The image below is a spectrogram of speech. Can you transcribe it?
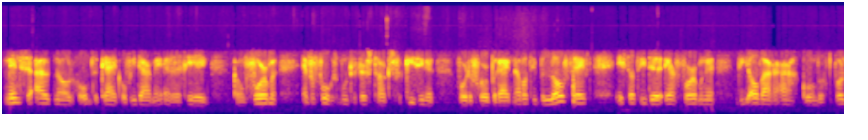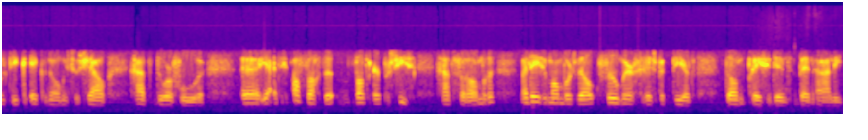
mensen uitnodigen om te kijken of hij daarmee een regering kan vormen. En vervolgens moeten er straks verkiezingen worden voorbereid. Nou, wat hij beloofd heeft, is dat hij de hervormingen... die al waren aangekondigd, politiek, economisch, sociaal, gaat doorvoeren. Uh, ja, het is afwachten wat er precies gaat veranderen. Maar deze man wordt wel veel meer gerespecteerd dan president Ben Ali.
